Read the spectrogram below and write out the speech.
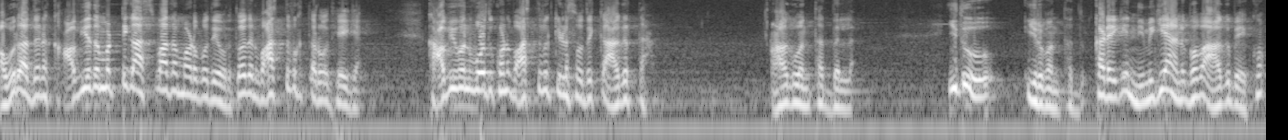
ಅವರು ಅದನ್ನು ಕಾವ್ಯದ ಮಟ್ಟಿಗೆ ಆಸ್ವಾದ ಮಾಡ್ಬೋದೇ ಹೊರತು ಅದನ್ನು ವಾಸ್ತವಕ್ಕೆ ತರೋದು ಹೇಗೆ? ಕಾವ್ಯವನ್ನು ಓದಿಕೊಂಡು ವಾಸ್ತವಕ್ಕೆ ಇಳಿಸೋದಕ್ಕೆ ಆಗುತ್ತಾ? ಆಗುವಂಥದ್ದಲ್ಲ. ಇದು ಇರುವಂಥದ್ದು. ಕಡೆಗೆ ನಿಮಗೆ ಅನುಭವ ಆಗಬೇಕು.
